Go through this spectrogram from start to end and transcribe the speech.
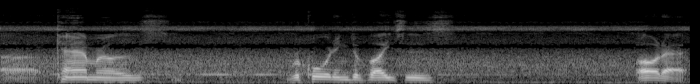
uh, cameras, recording devices, all that.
